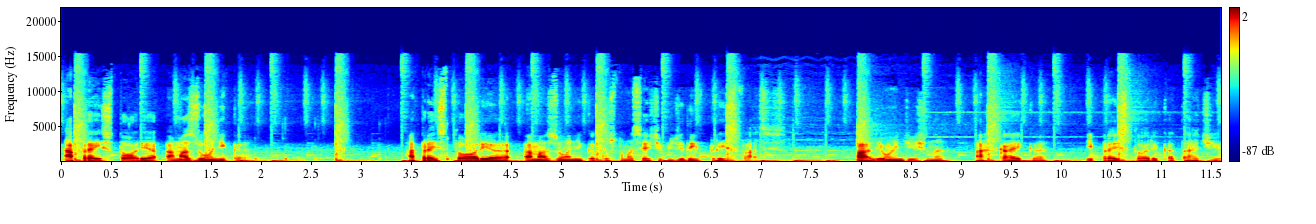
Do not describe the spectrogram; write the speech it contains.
A pré-história amazônica. A pré-história amazônica costuma ser dividida em três fases paleoindígena, arcaica e pré-histórica tardia.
